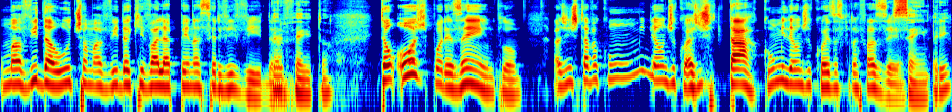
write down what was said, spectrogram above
Uma vida útil é uma vida que vale a pena ser vivida. Perfeito. Então, hoje, por exemplo, a gente estava com um milhão de coisas. A gente tá com um milhão de coisas para fazer. Sempre.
